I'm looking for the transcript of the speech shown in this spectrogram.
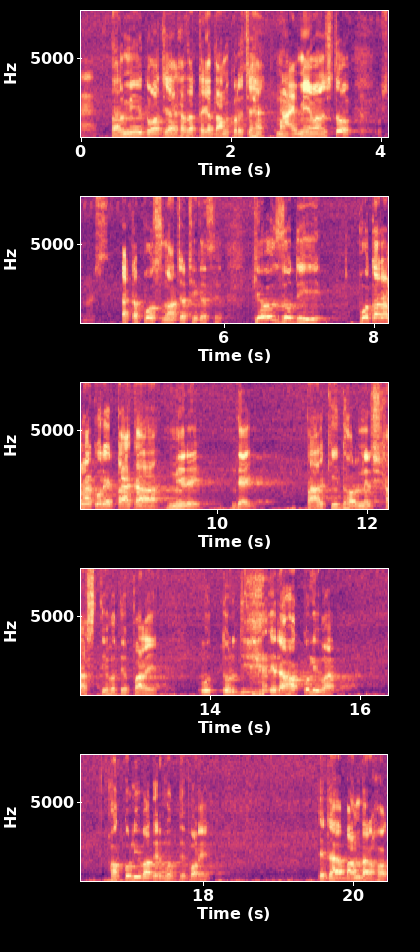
হ্যাঁ। তার মেয়ে দো আছে এক হাজার টাকা দান করেছে। হ্যাঁ মা মেয়ে মানুষ তো? একটা প্রশ্ন আছে ঠিক আছে। কেউ যদি প্রতারণা করে টাকা মেরে দেয় তার কি ধরনের শাস্তি হতে পারে? উত্তর দিয়ে এটা হক্কলিবাদ হক্কলিবাদের মধ্যে পড়ে এটা বান্দার হক।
